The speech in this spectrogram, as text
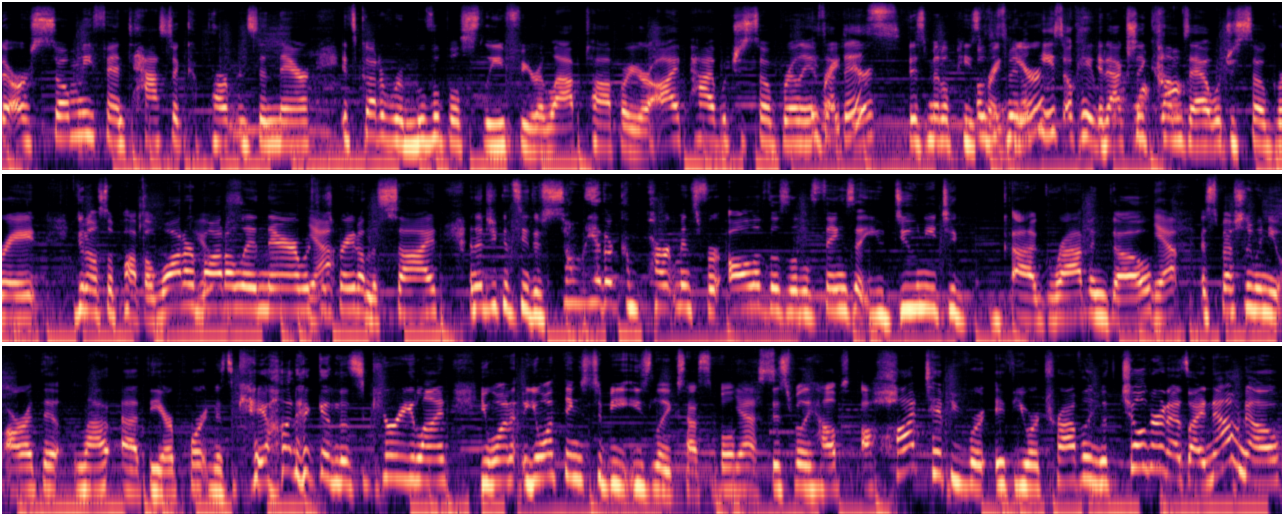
There are so many fantastic compartments in there. It's got a removable sleeve for your laptop or your iPad, which is so brilliant is right this? here. This middle piece oh, right middle here. Piece? Okay, it actually comes out, which is so great. You can also pop a water bottle in there, which is great on the side. And then you can see there's so many other compartments for all of those little things that you do need to uh, grab and go. Yep. Especially when you are at the at the airport and it's chaotic in the security line. You want you want things to be easily accessible. Yes. This really helps. A hot tip if you, if you are traveling with children, as I now know,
